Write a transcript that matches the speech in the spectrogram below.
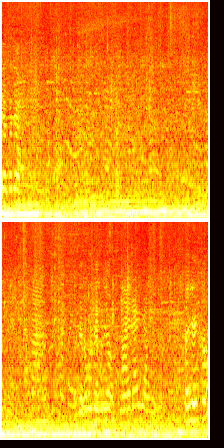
เดียวแป๊บเดียวแป๊บเดียวครับแป๊บเดียวแป๊บเดียวสิบไม้ได้ยังใจเย็นครับ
